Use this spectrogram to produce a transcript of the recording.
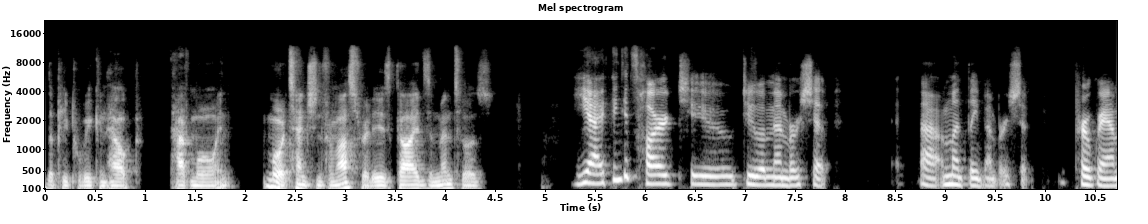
the people we can help have more more attention from us really as guides and mentors Yeah, I think it's hard to do a membership, uh, a monthly membership program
